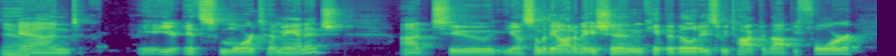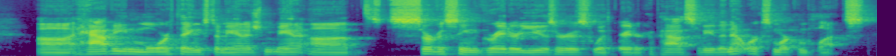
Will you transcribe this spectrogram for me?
Yeah. And it's more to manage. Uh, to you know some of the automation capabilities we talked about before, uh, having more things to manage, man, uh, servicing greater users with greater capacity. The network's more complex.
